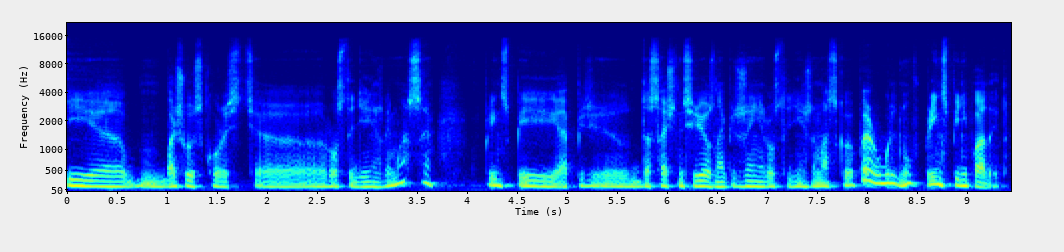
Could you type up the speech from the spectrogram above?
и большую скорость роста денежной массы, в принципе, достаточно серьезное опережение роста денежной массы КВП, рубль, ну, в принципе, не падает.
